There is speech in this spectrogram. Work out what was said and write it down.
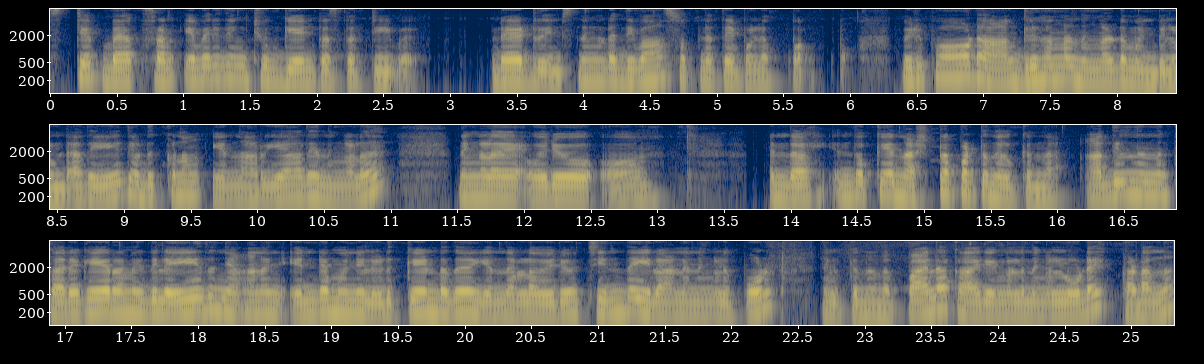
step back from everything to gain perspective daydreams നിങ്ങളുടെ ദിവാസ്വപ്നത്തെ പോലെ ഒരുപാട് ആഗ്രഹങ്ങൾ നിങ്ങളുടെ മുൻപിലുണ്ട്. അത് ഏതെടുക്കണം എന്നറിയാതെ നിങ്ങൾ നിങ്ങളെ ഒരു എന്താ എന്തൊക്കെ നഷ്ടപ്പെട്ട് നിൽക്കുന്ന അതിൽ നിന്ന് കരകയറണം ഇതിലേത് ഞാൻ എന്റെ മുന്നിൽ എടുക്കേണ്ടത് എന്നുള്ള ഒരു ചിന്തയിലാണ് നിങ്ങളിപ്പോൾ നിൽക്കുന്നത്. പല കാര്യങ്ങളും നിങ്ങളിലൂടെ കടന്നു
